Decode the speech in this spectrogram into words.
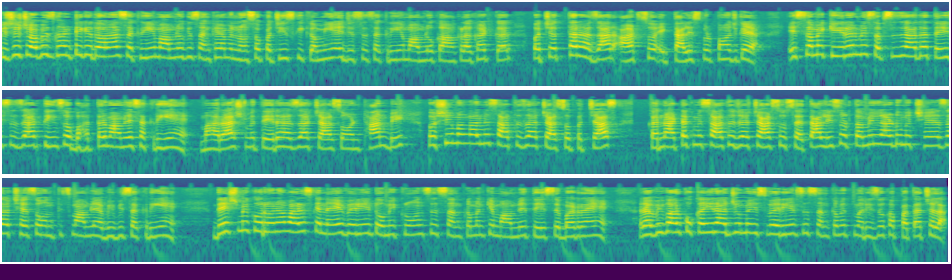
पिछले 24 घंटे के दौरान सक्रिय मामलों की संख्या में 925 की कमी है, जिससे सक्रिय मामलों का आंकड़ा घटकर पचहत्तर पर पहुँच गया। इस समय केरल में सबसे ज़्यादा तेईस मामले सक्रिय हैं। महाराष्ट्र में तेरह पश्चिम बंगाल में सात हज़ार चार सौ पचास, कर्नाटक में सात और तमिलनाडु में छह हज़ार छह सौ उनतीस मामले अभी भी सक्रिय हैं। देश में कोरोना वायरस के नए वेरिएंट ओमिक्रॉन से संक्रमण के मामले तेज से बढ़ रहे हैं। रविवार को कई राज्यों में इस वेरिएंट से संक्रमित मरीजों का पता चला,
